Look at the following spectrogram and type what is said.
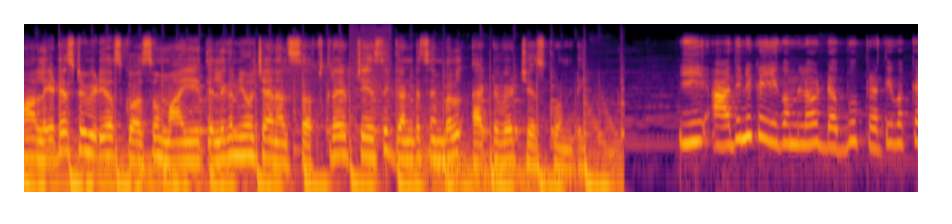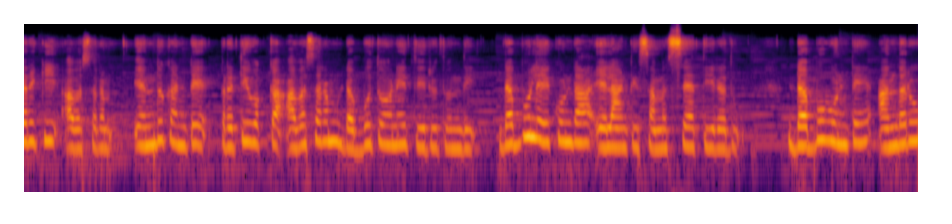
మా లేటెస్ట్ వీడియోస్ కోసం మా ఈ తెలుగు న్యూస్ ఛానల్ సబ్స్క్రైబ్ చేసి గంట సింబల్ యాక్టివేట్ చేసుకోండి. ఈ ఆధునిక యుగంలో డబ్బు ప్రతి ఒక్కరికి అవసరం. ఎందుకంటే ప్రతి ఒక్క అవసరం డబ్బుతోనే తీరుతుంది. డబ్బు లేకుండా ఎలాంటి సమస్య తీరదు. డబ్బు ఉంటే అందరూ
